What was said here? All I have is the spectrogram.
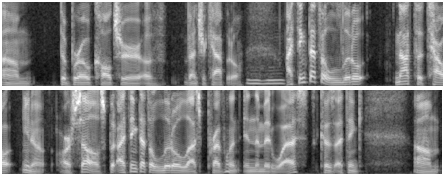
um, the bro culture of venture capital. Mm-hmm. I think that's a little not to tout you know ourselves, but I think that's a little less prevalent in the Midwest because I think um,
